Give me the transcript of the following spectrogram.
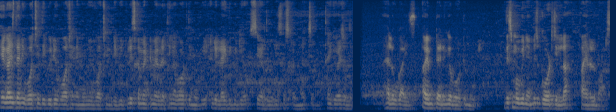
Hey guys, then you watching the video, watching the movie, watching the review. Please comment me everything about the movie, and you like the video, share the video, subscribe my channel. Thank you guys all. hello guys i am telling you about a movie this movie name is godzilla final wars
